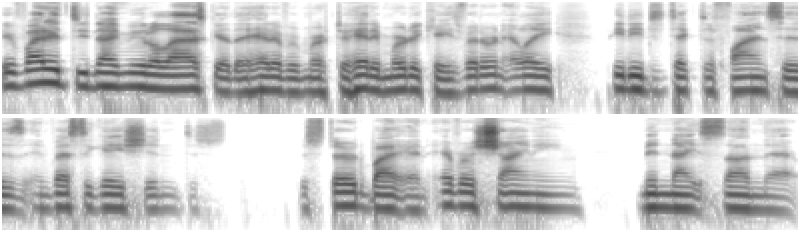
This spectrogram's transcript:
invited to Nightmute, Alaska, the head of a mur- to head a murder case. Veteran LAPD detective finds his investigation dis- disturbed by an ever shining midnight sun that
